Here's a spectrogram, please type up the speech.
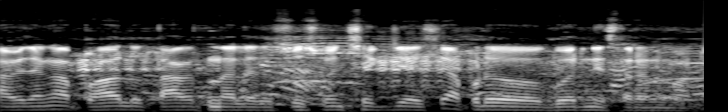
ఆ విధంగా పాలు తాగుతుందా లేదా చూసుకొని చెక్ చేసి అప్పుడు గొర్రెని ఇస్తారనమాట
